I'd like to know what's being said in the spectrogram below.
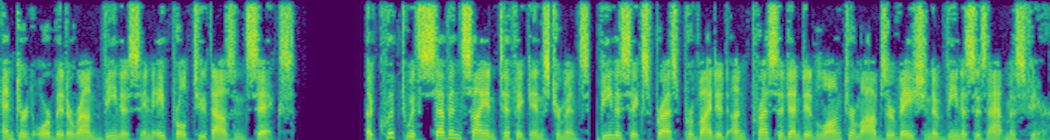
entered orbit around Venus in April 2006. Equipped with seven scientific instruments, Venus Express provided unprecedented long-term observation of Venus's atmosphere.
